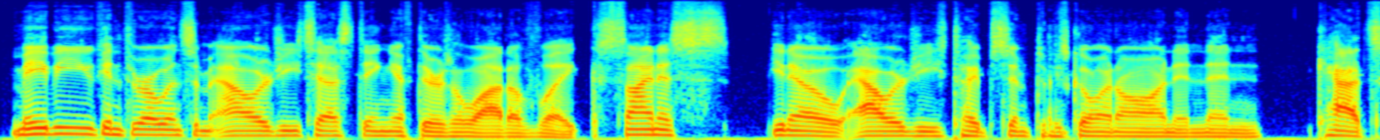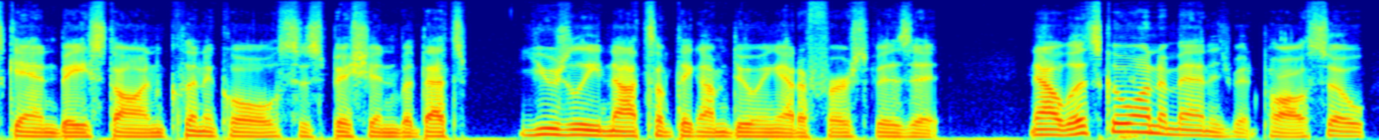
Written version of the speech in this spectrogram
Maybe you can throw in some allergy testing if there's a lot of like sinus, you know, allergy type symptoms going on, and then CAT scan based on clinical suspicion. But that's usually not something I'm doing at a first visit. Now let's go mm. on to management, Paul. So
